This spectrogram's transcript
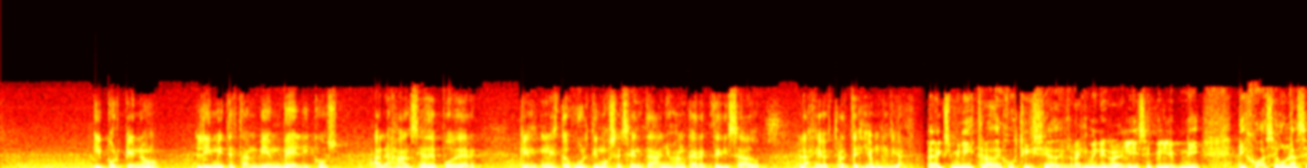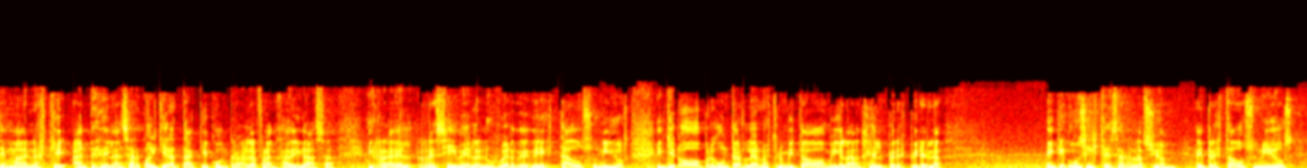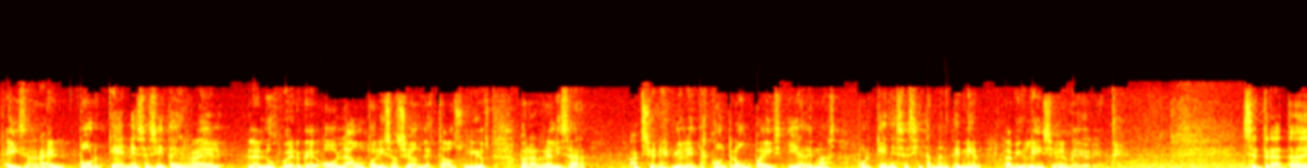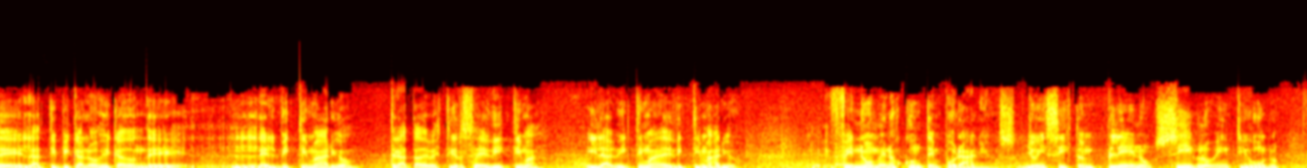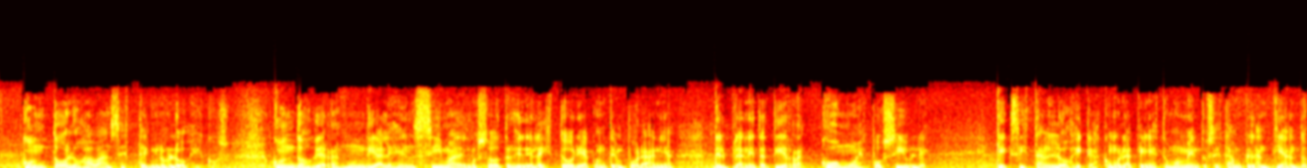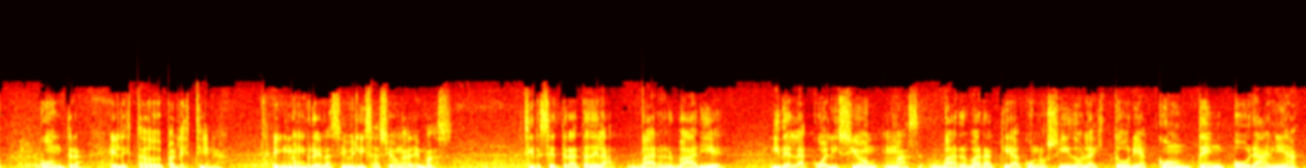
y, ¿por qué no?, límites también bélicos a las ansias de poder que en estos últimos 60 años han caracterizado la geoestrategia mundial. La exministra de Justicia del régimen israelí, Sipi Livni, dijo hace unas semanas que antes de lanzar cualquier ataque contra la franja de Gaza, Israel recibe la luz verde de Estados Unidos. Y quiero preguntarle a nuestro invitado Miguel Ángel Pérez Pirela, ¿En qué consiste esa relación entre Estados Unidos e Israel? ¿Por qué necesita Israel la luz verde o la autorización de Estados Unidos para realizar acciones violentas contra un país? Y además, ¿por qué necesita mantener la violencia en el Medio Oriente? Se trata de la típica lógica donde el victimario trata de vestirse de víctima y la víctima de victimario. Fenómenos contemporáneos, yo insisto, en pleno siglo XXI con todos los avances tecnológicos, con dos guerras mundiales encima de nosotros y de la historia contemporánea del planeta Tierra, ¿cómo es posible que existan lógicas como la que en estos momentos se están planteando contra el Estado de Palestina? En nombre de la civilización, además. Es decir, se trata de la barbarie y de la coalición más bárbara que ha conocido la historia contemporánea.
